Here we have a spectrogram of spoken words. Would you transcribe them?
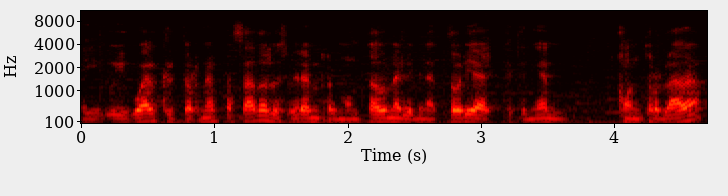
E igual que el torneo pasado, los hubieran remontado una eliminatoria que tenían controlada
